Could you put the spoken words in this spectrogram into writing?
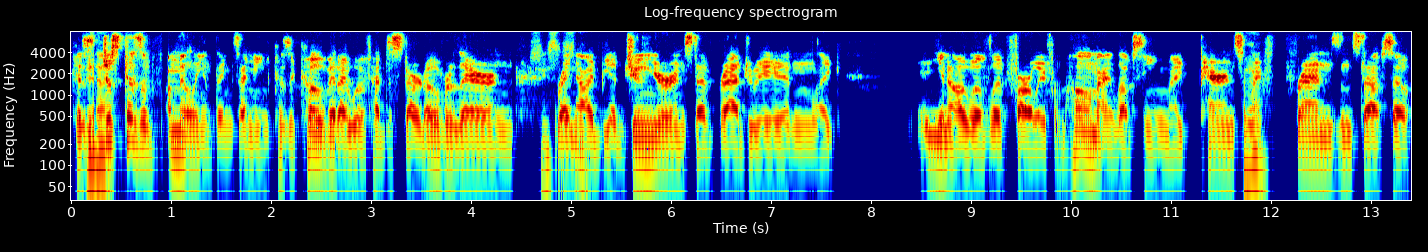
Because Yeah. just because of a million things. I mean, because of COVID, I would have had to start over there, and Jesus. right now I'd be a junior instead of graduated and like you know I would have lived far away from home. I love seeing my parents and Yeah. my friends and stuff. So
